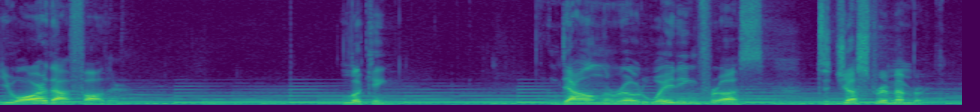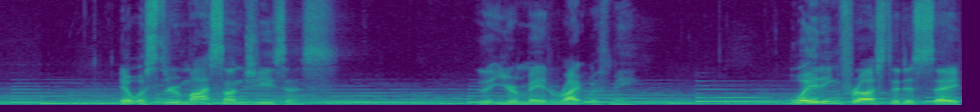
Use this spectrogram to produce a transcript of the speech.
You are that Father looking down the road, waiting for us to just remember it was through my son Jesus that you're made right with me. Waiting for us to just say,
